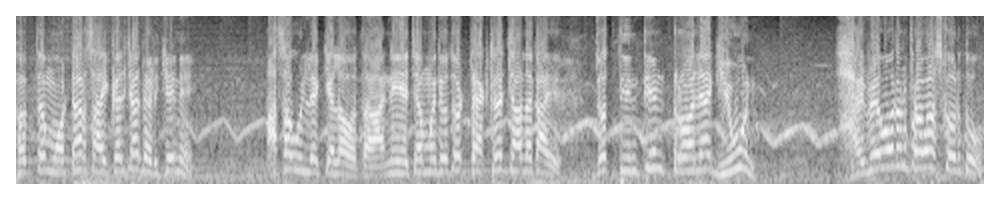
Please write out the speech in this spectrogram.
फक्त मोटारसायकलच्या धडकेने असा उल्लेख केला होता आणि याच्यामध्ये जो ट्रॅक्टर चालक आहे जो तीन तीन ट्रॉल्या घेऊन हायवेवरून प्रवास करतो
